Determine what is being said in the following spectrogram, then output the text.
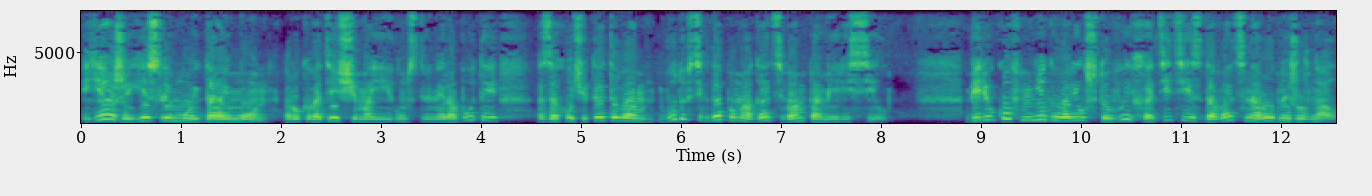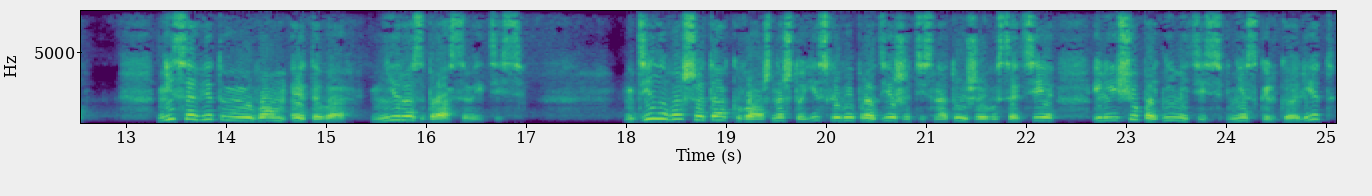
Я же, если мой даймон, руководящий моей умственной работой, захочет этого, буду всегда помогать вам по мере сил. Бирюков мне говорил, что вы хотите издавать народный журнал. Не советую вам этого, не разбрасывайтесь. Дело ваше так важно, что если вы продержитесь на той же высоте или еще подниметесь несколько лет,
